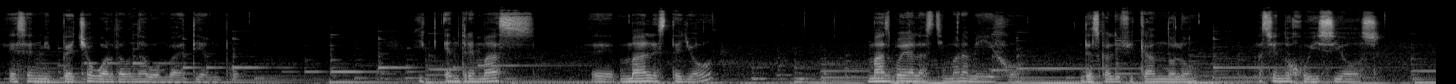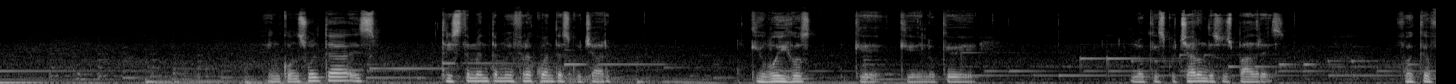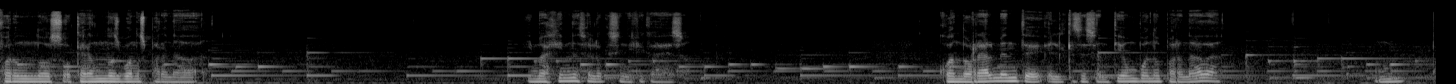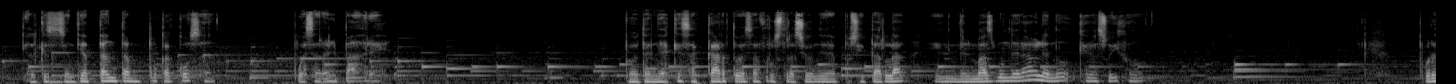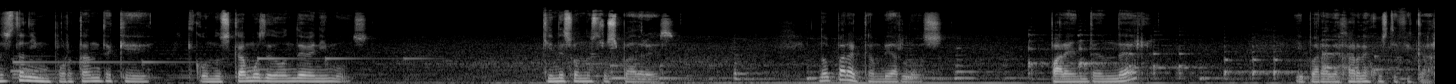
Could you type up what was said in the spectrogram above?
es en mi pecho guardar una bomba de tiempo. Y entre más eh, mal esté yo, más voy a lastimar a mi hijo, descalificándolo, haciendo juicios. En consulta es tristemente muy frecuente escuchar que hubo hijos que, lo que lo que escucharon de sus padres fue que fueron unos o que eran unos buenos para nada. Imagínense lo que significa eso. Cuando realmente el que se sentía un bueno para nada, el que se sentía tan tan poca cosa, pues era el padre. Pero tenía que sacar toda esa frustración y depositarla en el más vulnerable, ¿no? Que era su hijo. Por eso es tan importante que, que conozcamos de dónde venimos, quiénes son nuestros padres, no para cambiarlos, para entender y para dejar de justificar.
